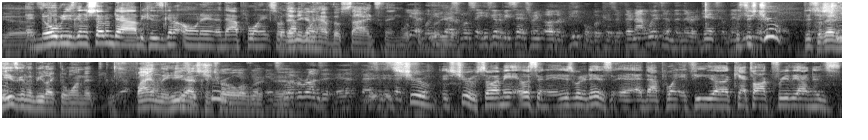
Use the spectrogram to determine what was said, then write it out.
Yeah. and that's- nobody's going to shut him down because he's going to own it at that point. So But at then that you're gonna have those sides thing where Yeah, people. but he, are that's either- what I'm saying. He's going to be censoring other people because if they're not with him, then they're against him. Then This he's is gonna true. start. This So is then true. he's gonna be like the one that finally he This has is true. control over. It's yeah. whoever runs it. That's, that's It's true. It's true. So I mean, listen, it is what it is. At that point, if he uh, can't talk freely on his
